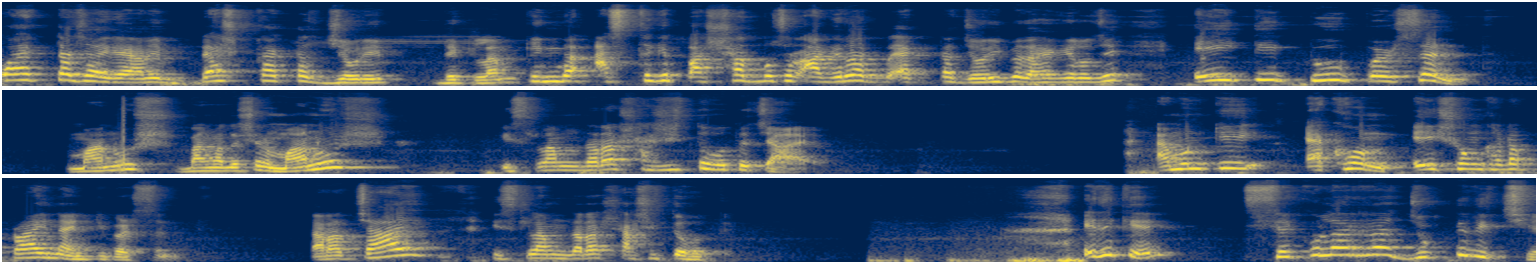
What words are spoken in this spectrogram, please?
কয়েকটা জায়গায় আমি বেশ কয়েকটা জরিপ দেখলাম কিংবা আজ থেকে পাঁচ সাত বছর আগেরও একটা জরিপে দেখা গেল যে এইটি টু পার্সেন্ট মানুষ, বাংলাদেশের মানুষ ইসলাম দ্বারা শাসিত হতে চায়। এমনকি এখন এই সংখ্যাটা প্রায় নাইনটি পার্সেন্ট তারা চায় ইসলাম দ্বারা শাসিত হতে। এদিকে সেকুলাররা যুক্তি দিচ্ছে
